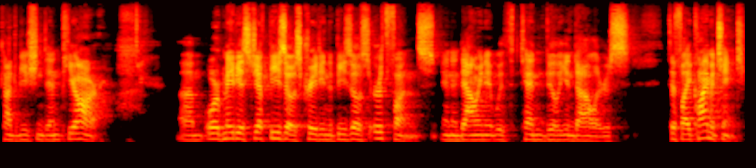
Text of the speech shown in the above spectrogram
contribution to NPR. Um, or maybe it's Jeff Bezos creating the Bezos Earth Funds and endowing it with $10 billion to fight climate change.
